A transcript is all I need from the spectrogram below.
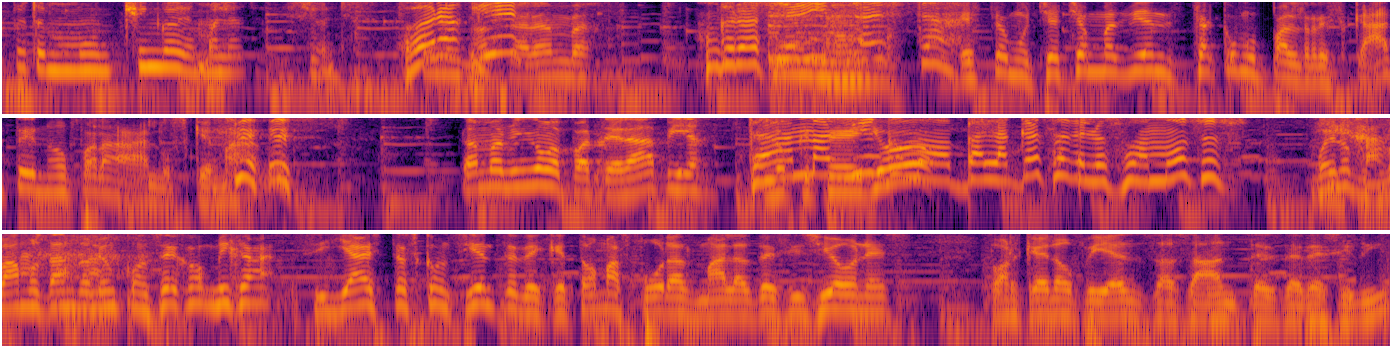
pero tomo un chingo de malas decisiones. ¿Ahora qué? Caramba. Groserita esta. Esta muchacha más bien está como para el rescate, no para los quemados. Está más bien como para terapia. Está más te- bien yo- como para la casa de los famosos. Bueno, pues vamos dándole un consejo. Mija, si ya estás consciente de que tomas puras malas decisiones, ¿por qué no piensas antes de decidir?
